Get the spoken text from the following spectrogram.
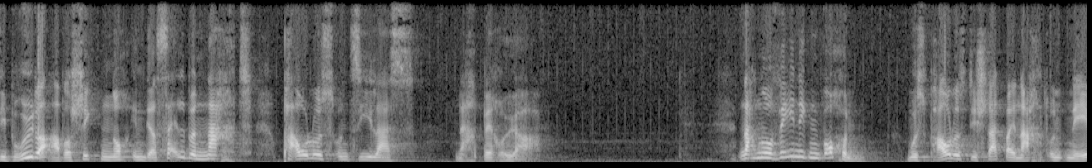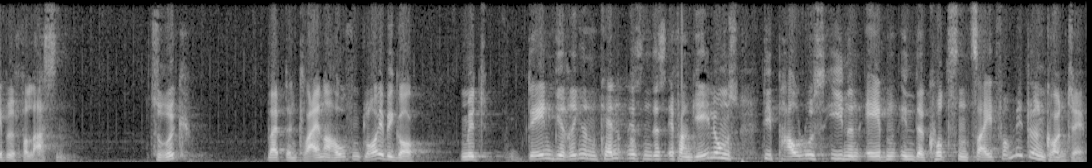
Die Brüder aber schickten noch in derselben Nacht Paulus und Silas nach Beröa. Nach nur wenigen Wochen muss Paulus die Stadt bei Nacht und Nebel verlassen. Zurück bleibt ein kleiner Haufen Gläubiger mit den geringen Kenntnissen des Evangeliums, die Paulus ihnen eben in der kurzen Zeit vermitteln konnte.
